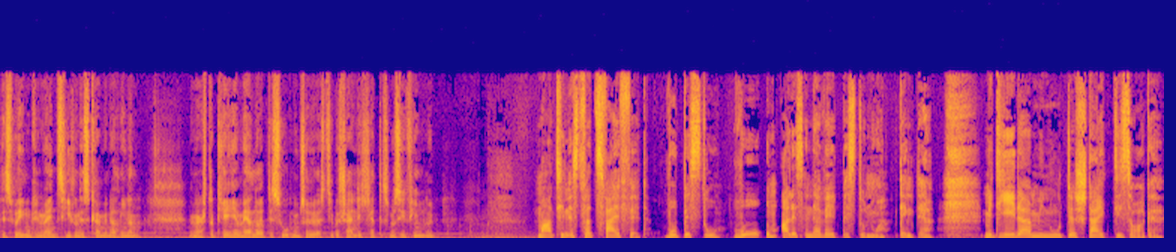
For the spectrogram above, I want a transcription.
das war irgendwie mein Ziel und das kann ich mich noch erinnern. Ich möchte, okay, je mehr Leute suchen, umso höher ist die Wahrscheinlichkeit, dass man sie finden. Martin ist verzweifelt. Wo bist du? Wo um alles in der Welt bist du nur? denkt er. Mit jeder Minute steigt die Sorge,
